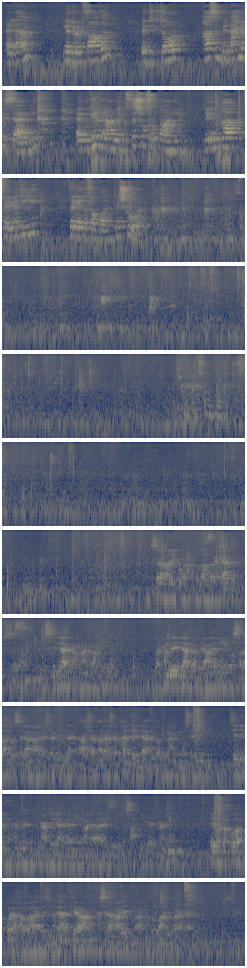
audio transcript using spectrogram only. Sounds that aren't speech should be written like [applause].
الآن ندعو الفاضل الدكتور قاسم بن أحمد السالمي المدير العام للمستشفى السلطاني لإلقاء كلمته فليتفضل مشكورا السلام عليكم ورحمة الله وبركاته. بسم الله الرحمن الرحيم. والحمد لله رب العالمين والصلاة والسلام على أشرف الله على خلق الله وإمام المرسلين سيدنا محمد بن عبد الله الأمين وعلى آله وصحبه أجمعين. أيها الأخوة والأخوات الزملاء الكرام السلام عليكم ورحمة الله وبركاته.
